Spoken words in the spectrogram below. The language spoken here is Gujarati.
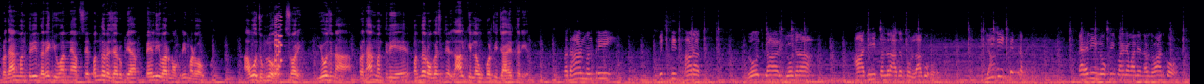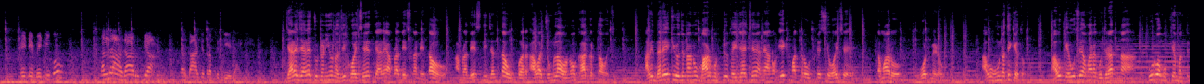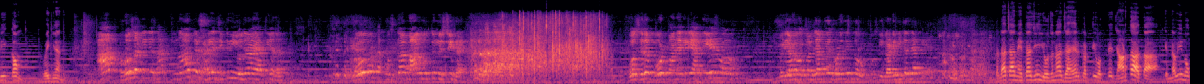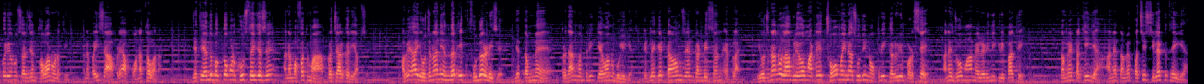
પ્રધાનમંત્રી દરેક યુવાનને આપશે પંદર હજાર રૂપિયા પહેલી વાર નોકરી મળવા ઉપર આવો જુમલો સોરી યોજના પ્રધાનમંત્રીએ પંદર ઓગસ્ટે લાલ કિલ્લા ઉપરથી જાહેર કરી હતી प्रधानमंत्री विकसित भारत रोजगार योजना आज ही 15 अगस्त को लागू हो रही है निजी क्षेत्र में पहली नौकरी पाने वाले नौजवान को बेटे बेटी को पंद्रह हजार रुपया सरकार की तरफ से दिए जाएंगे જ્યારે જ્યારે ચૂંટણીઓ નજીક હોય છે ત્યારે આપણા દેશના નેતાઓ આપણા દેશની જનતા ઉપર આવા જુમલાઓનો ઘા કરતા હોય છે આવી દરેક યોજનાનું બાળ મૃત્યુ થઈ જાય છે અને આનો એકમાત્ર ઉદ્દેશ્ય હોય છે તમારો વોટ મેળવવો આવું હું નથી કહેતો આવું કેવું છે અમારા ગુજરાતના પૂર્વ મુખ્યમંત્રી કમ વૈજ્ઞાનિક आप भरोसा कीजिए साहब चुनाव के पहले जितनी योजनाएं आती है ना वो उसका बाल मृत्यु निश्चित है वो सिर्फ वोट पाने के लिए आती है और मीडिया में वो चल जाती है थोड़ी दिन तो उसकी गाड़ी भी चल जाती है કદાચ આ નેતાજી યોજના જાહેર કરતી વખતે જાણતા હતા કે નવી નોકરીઓનું સર્જન થવાનું નથી અને પૈસા આપણે આપવાના થવાના જેથી અંધભક્તો પણ ખુશ થઈ જશે અને મફતમાં પ્રચાર કરી આપશે હવે આ યોજનાની અંદર એક ફુદરડી છે જે તમને પ્રધાનમંત્રી કહેવાનું ભૂલી ગયા છે. એટલે કે ટર્મ્સ એન્ડ કન્ડિશન એપ્લાય યોજનાનો લાભ લેવા માટે છ મહિના સુધી નોકરી કરવી પડશે અને જો મા મેલેડીની કૃપાથી તમે ટકી ગયા અને તમે પછી સિલેક્ટ થઈ ગયા,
